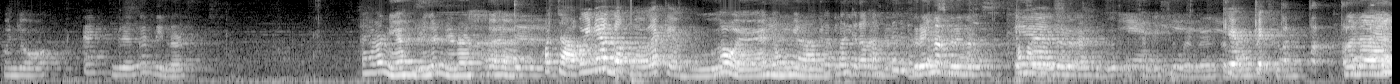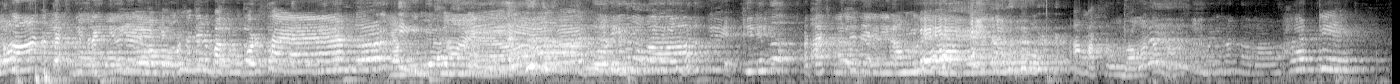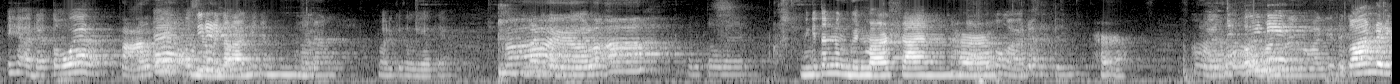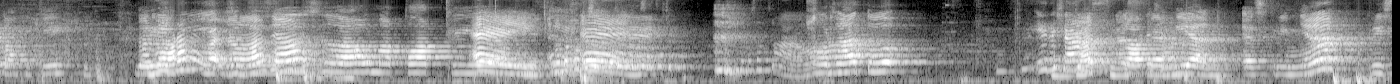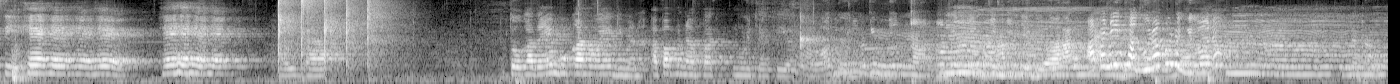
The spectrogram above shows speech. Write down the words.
Bonjour. Eh, dinner. Eh kan ya, dinner dinner. Kocak. Aku ini agak ngelek ya, Bu. Oh ya, nggak mungkin kita juga Granger, Granger. Iya. Kayak kayak Ada kan, attack rate dia dari 50 persen jadi 40 persen. Yang tiga lucu sih. ya. ini speednya dari 50 Ah, nggak seru banget kan, males. Hade. Eh, ada tower. Apaan? Eh, pasti dari lagi jam. mana Mari kita lihat ya. Ah, elah, ah. ada tower Ini kita nungguin Marsha and her. Kok nggak ada? Her. Oh, oh ini bukan dari Kak Vicky. Dari orang nggak jelas ya. Selalu maklaki. Eh, eh. Nomor satu. Ini sih? Ferdian. Es krimnya Kristi. Hehehehe. Hehehehe. Hai Kak. Tuh katanya bukan W gimana? Apa pendapatmu Cekio? Oh, Granger. Gimana? Gimana jadi orang? Apa nih Kagura kok udah gimana? Nggak tahu.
